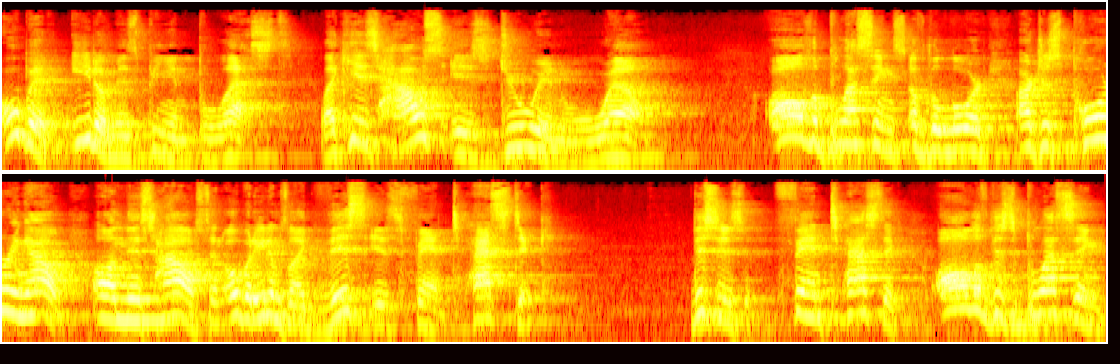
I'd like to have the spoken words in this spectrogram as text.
Obed Edom is being blessed. Like his house is doing well. All the blessings of the Lord are just pouring out on this house. And Obed Edom's like, this is fantastic. This is fantastic. All of this blessing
